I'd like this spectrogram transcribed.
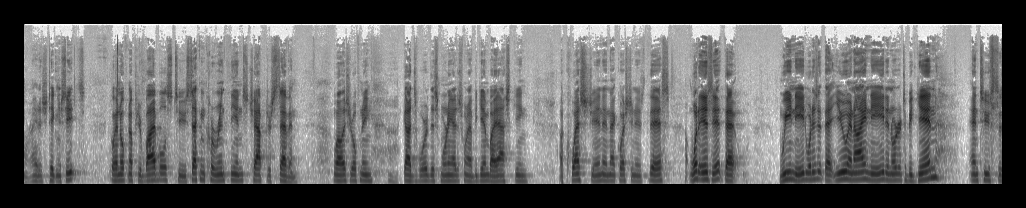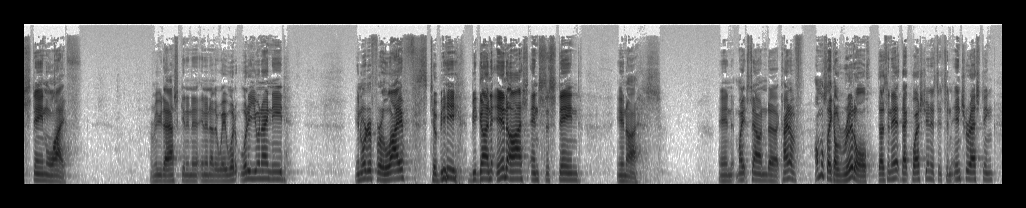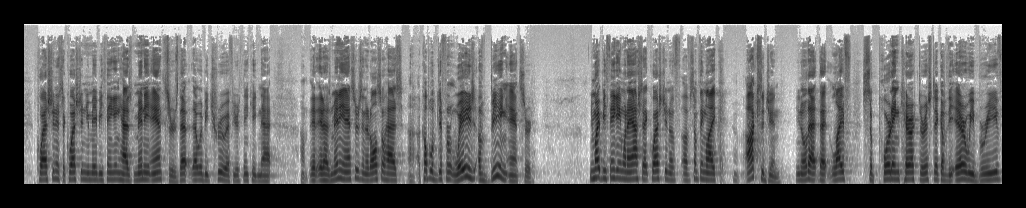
All right, as you're taking your seats, go ahead and open up your Bibles to 2 Corinthians chapter 7. Well, as you're opening uh, God's Word this morning, I just want to begin by asking a question, and that question is this What is it that we need? What is it that you and I need in order to begin and to sustain life? Or maybe to ask it in, a, in another way, what, what do you and I need in order for life to be begun in us and sustained in us. And it might sound uh, kind of almost like a riddle, doesn't it? That question. It's, it's an interesting question. It's a question you may be thinking has many answers. That, that would be true if you're thinking that. Um, it, it has many answers, and it also has a couple of different ways of being answered. You might be thinking when I ask that question of, of something like oxygen, you know, that, that life supporting characteristic of the air we breathe.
